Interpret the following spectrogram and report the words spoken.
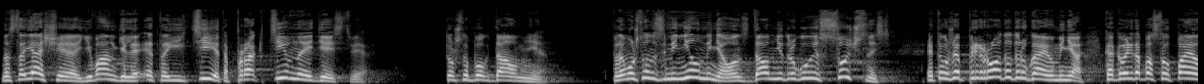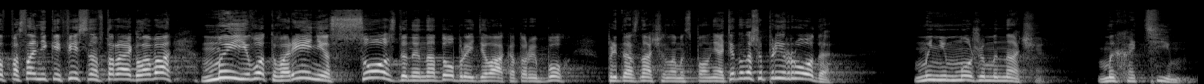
Настоящее Евангелие – это идти, это проактивное действие. То, что Бог дал мне. Потому что Он изменил меня, Он дал мне другую сущность. Это уже природа другая у меня. Как говорит апостол Павел в послании к Ефесянам, 2 глава, мы, Его творение, созданы на добрые дела, которые Бог предназначил нам исполнять. Это наша природа. Мы не можем иначе. Мы хотим,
